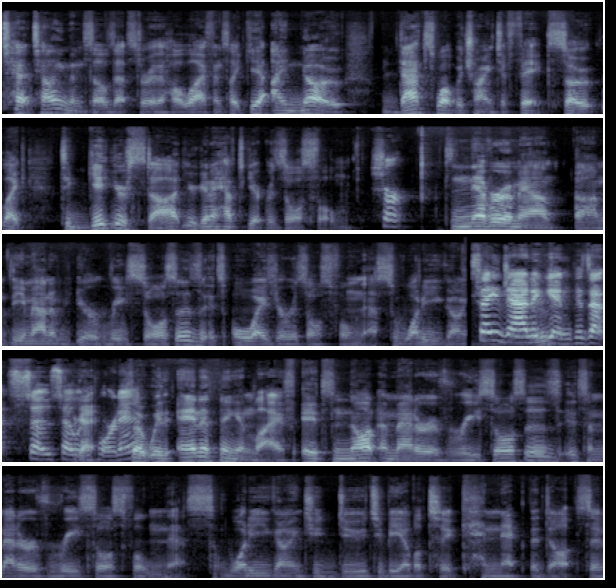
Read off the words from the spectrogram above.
t- telling themselves that story their whole life. And it's like, yeah, I know that's what we're trying to fix. So, like, to get your start, you're going to have to get resourceful. Sure. It's never amount um, the amount of your resources. It's always your resourcefulness. So, what are you going Say to that do? again because that's so so Okay, important. So with anything in life, it's not a matter of resources, it's a matter of resourcefulness. What are you going to do to be able to connect the dots of,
